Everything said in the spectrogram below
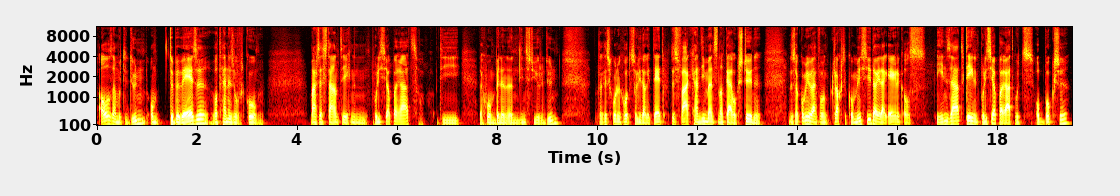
alles aan moeten doen om te bewijzen wat hen is overkomen. Maar zij staan tegen een politieapparaat die dat gewoon binnen een diensturen doen. Er is gewoon een grote solidariteit. Dus vaak gaan die mensen elkaar ook steunen. Dus dan kom je weer voor een klachtencommissie, dat je daar eigenlijk als eenzaad tegen het politieapparaat moet opboksen.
